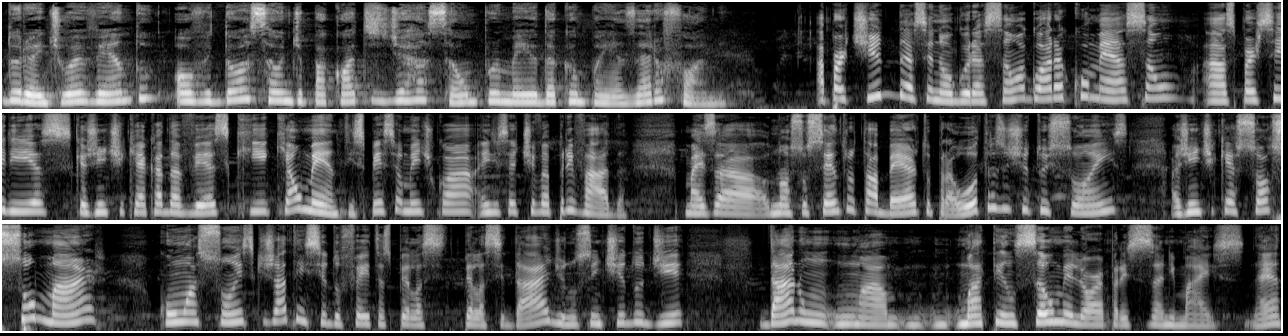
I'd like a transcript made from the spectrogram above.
Durante o evento, houve doação de pacotes de ração por meio da campanha Zero Fome. A partir dessa inauguração, agora começam as parcerias que a gente quer cada vez que, que aumentem, especialmente com a iniciativa privada. Mas a, o nosso centro está aberto para outras instituições, a gente quer só somar com ações que já têm sido feitas pela, pela cidade, no sentido de dar um, uma, uma atenção melhor para esses animais, né?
